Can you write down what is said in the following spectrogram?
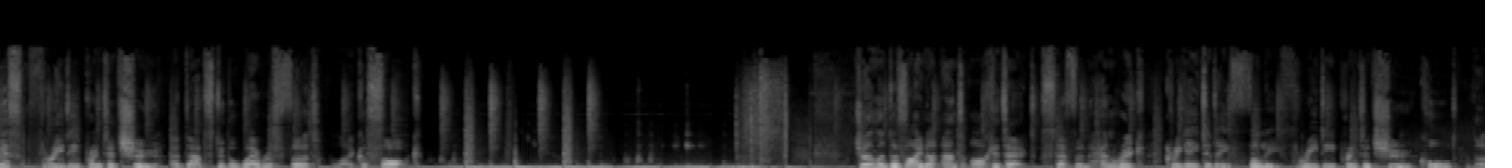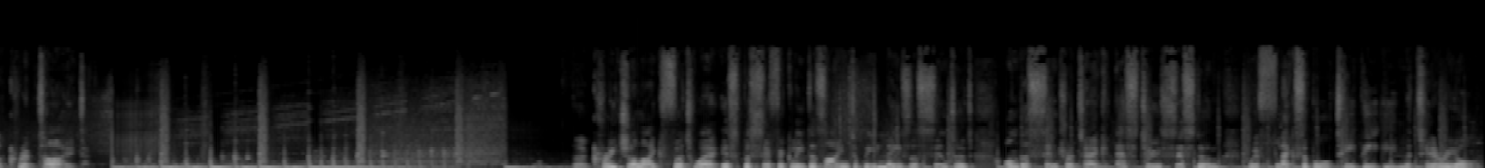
This 3D printed shoe adapts to the wearer's foot like a sock. German designer and architect Stephan Henrich created a fully 3D printed shoe called the Cryptide. The creature-like footwear is specifically designed to be laser sintered on the Sintratec S2 system with flexible TPE material.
